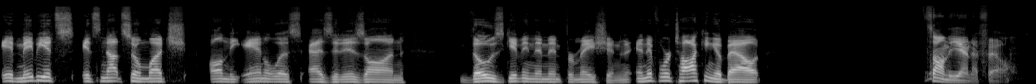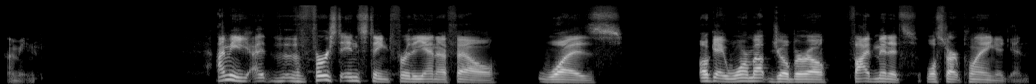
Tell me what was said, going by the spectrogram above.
it maybe it's it's not so much on the analysts as it is on those giving them information. And if we're talking about, it's on the NFL. I mean, I mean, the first instinct for the NFL was, okay, warm up, Joe Burrow. Five minutes, we'll start playing again.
